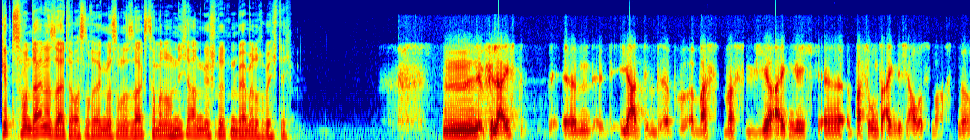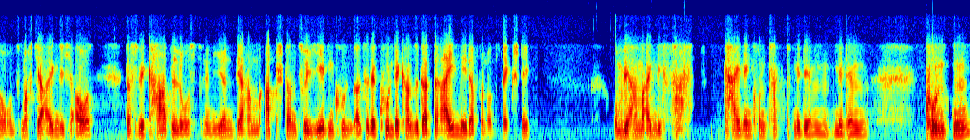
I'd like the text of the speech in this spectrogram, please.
Gibt es von deiner Seite aus noch irgendwas, wo du sagst, haben wir noch nicht angeschnitten, wäre mir noch wichtig? Hm, vielleicht, ähm, ja, was, was wir eigentlich, äh, was uns eigentlich ausmacht. Ne? Uns macht ja eigentlich aus, dass wir kabellos trainieren. Wir haben Abstand zu jedem Kunden. Also der Kunde kann sogar drei Meter von uns wegstehen. Und wir haben eigentlich fast keinen Kontakt mit dem, mit dem Kunden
